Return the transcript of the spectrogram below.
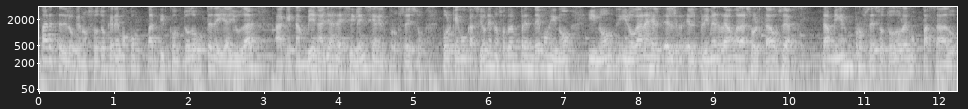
parte de lo que nosotros queremos compartir con todos ustedes y ayudar a que también haya resiliencia en el proceso. Porque en ocasiones nosotros emprendemos y no, y no, y no ganas el, el, primer round a la soltada. O sea, también es un proceso, todo lo hemos pasado.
